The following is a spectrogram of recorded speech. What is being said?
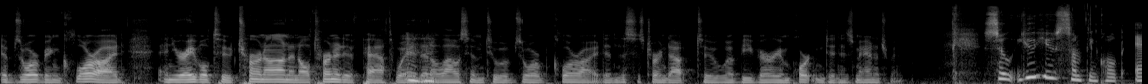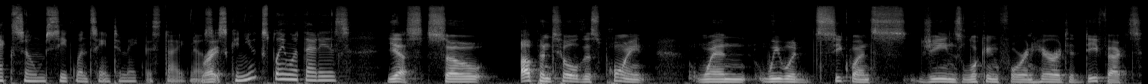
absorbing chloride, and you're able to turn on an alternative pathway mm-hmm. that allows him to absorb chloride. And this has turned out to be very important in his management. So you use something called exome sequencing to make this diagnosis. Right. Can you explain what that is? Yes. So up until this point, when we would sequence genes looking for inherited defects,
